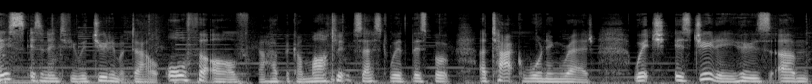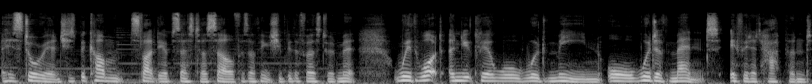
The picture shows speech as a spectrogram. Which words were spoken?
This is an interview with Julie McDowall, author of, I have become mildly obsessed with this book, Attack Warning Red, which is Julie, who's um, a historian. She's become slightly obsessed herself, as I think she'd be the first to admit, with what a nuclear war would mean or would have meant if it had happened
